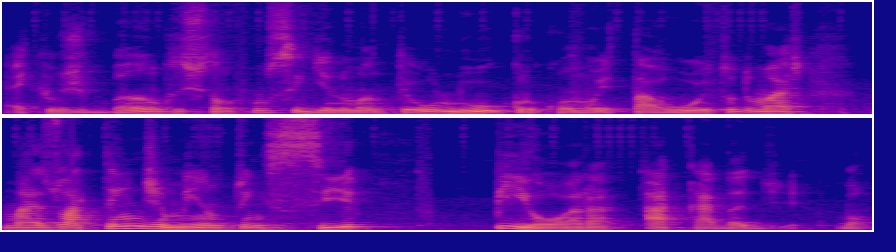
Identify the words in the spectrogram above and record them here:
é que os bancos estão conseguindo manter o lucro, como o Itaú e tudo mais, mas o atendimento em si piora a cada dia. Bom,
